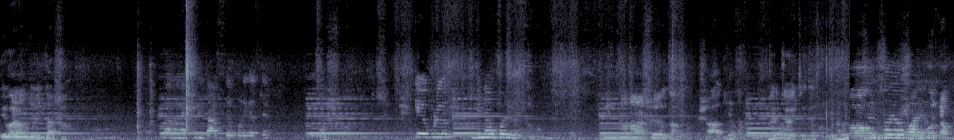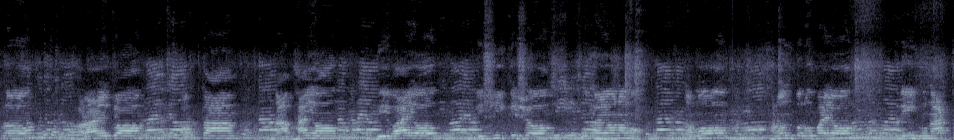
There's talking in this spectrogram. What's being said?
এবার অঞ্জলিতে আসো। বাগান এখন আসতে উপরে গেছে। ভক্তাম নাভায় দেবায় ঋষিকেশ সুতায় নম। নম। অনন্ত রূপায় ত্রিগুণার্থ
